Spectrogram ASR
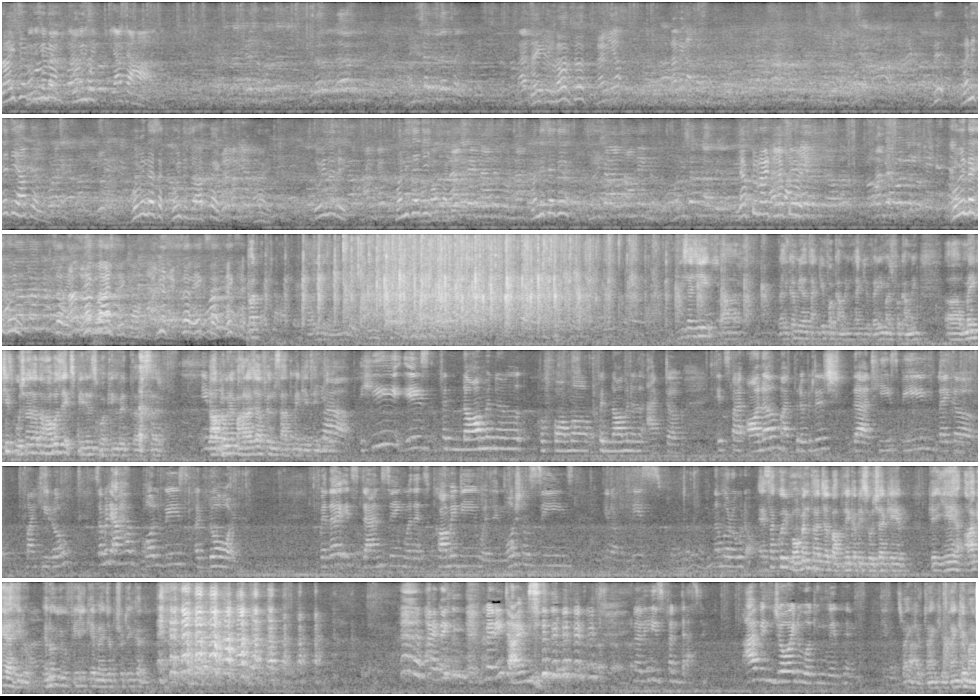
Right side Govinda Govinda यहाँ से हाँ। Thank you sir sir Manisha ji यहाँ पे आइए। गोविंदा सर गोविंदा सर आपका है हाँ Govinda ji. Manisha ji. Manisha ji. Left to right left to right Govinda ji Govinda. Sir एक लास्ट एक लास्ट प्लीज़ सर एक सर एक सर ईशा जी वेलकम यार thank you for coming thank you very much for coming मैं एक चीज़ पूछना चाहता हूँ। How was experience working with sir आप लोगों ने महाराजा फ़िल्म साथ में की थी। He is phenomenal performer, phenomenal actor. It's my honor, my privilege that he's been like a my hero. Somebody I have always adored. Whether it's dancing, whether it's comedy, whether emotional scenes, you know, he's number uno. ऐसा कोई moment था जब आपने कभी सोचा कि कि ये आ गया hero you know you feel कि मैं जब शूटिंग करी I think many times. no, no, he's fantastic. I've enjoyed working with him. You know, thank you throughout. Thank you thank you ma'am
